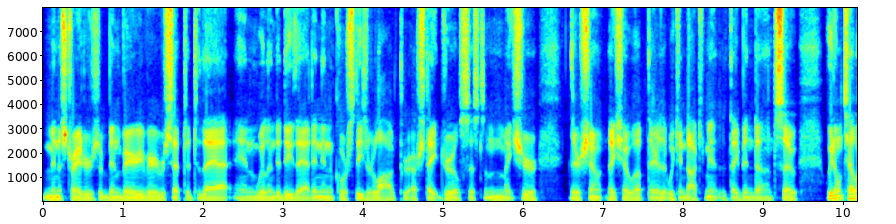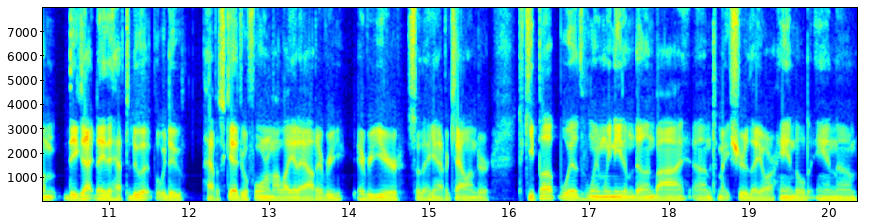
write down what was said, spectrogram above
administrators have been very, very receptive to that and willing to do that. And then, of course, these are logged through our state drill system to make sure they're show, they show up there that we can document that they've been done. So we don't tell them the exact day they have to do it, but we do have a schedule for them. I lay it out every every year so they can have a calendar to keep up with when we need them done by um, to make sure they are handled. And um,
